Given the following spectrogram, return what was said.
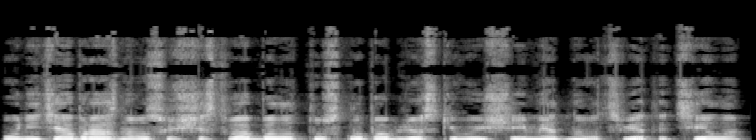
У нитеобразного существа было тускло поблескивающее медного цвета тело,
